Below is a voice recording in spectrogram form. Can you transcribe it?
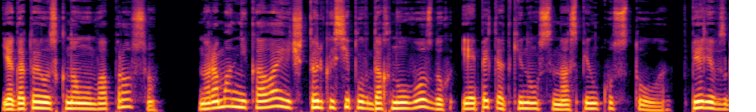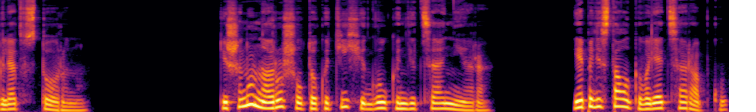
Я готовилась к новому вопросу, но Роман Николаевич только сипло вдохнул воздух и опять откинулся на спинку стула, вперев взгляд в сторону. Тишину нарушил только тихий гул кондиционера. Я перестала ковырять царапку.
